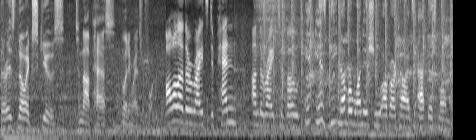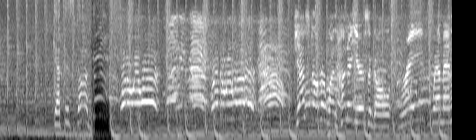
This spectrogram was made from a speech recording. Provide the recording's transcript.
There is no excuse to not pass voting rights reform. All other rights depend on the right to vote. It is the number one issue of our times at this moment. Get this done. What do we want? Voting rights. When do we want it? Now. Just over 100 years ago, brave women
